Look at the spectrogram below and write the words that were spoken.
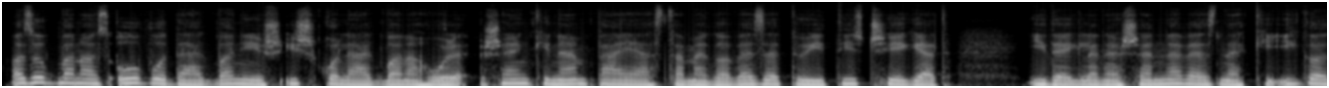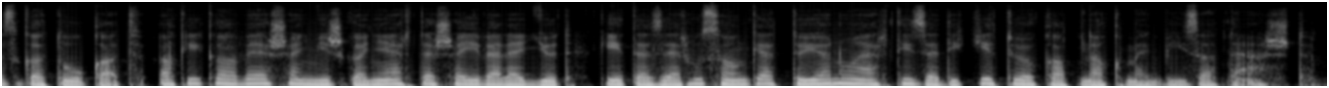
Azokban az óvodákban és iskolákban, ahol senki nem pályázta meg a vezetői tisztséget, ideiglenesen neveznek ki igazgatókat, akik a versenyvizsga nyerteseivel együtt 2022. január 10-től kapnak megbízatást.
